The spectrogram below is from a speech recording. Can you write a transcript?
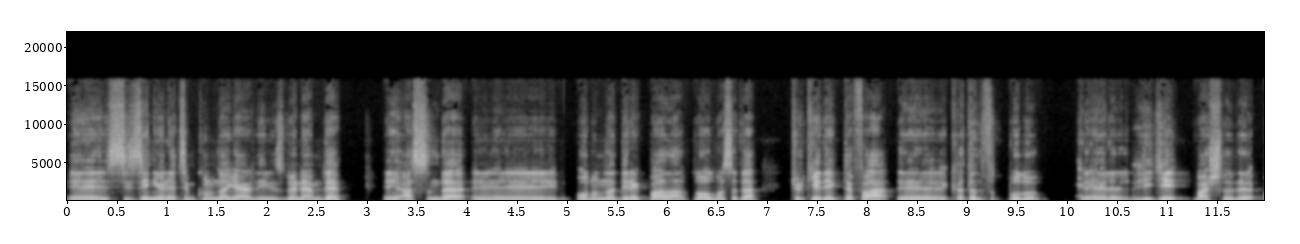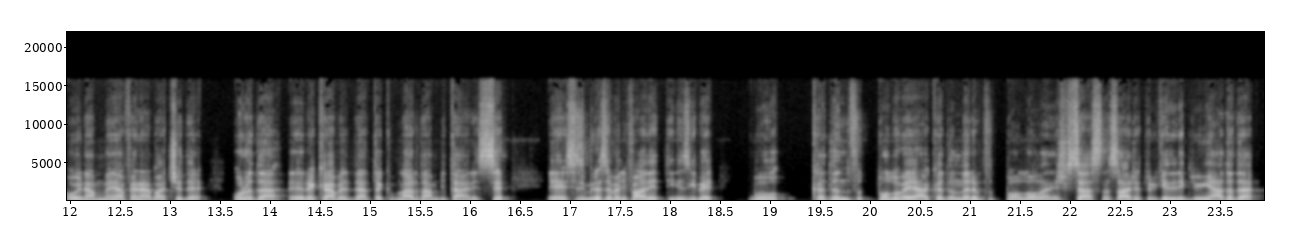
Ee, sizin yönetim kuruluna geldiğiniz dönemde e, aslında e, onunla direkt bağlantılı olmasa da Türkiye'de ilk defa e, kadın futbolu evet. e, ligi başladı oynanmaya. Fenerbahçe'de orada e, rekabet eden takımlardan bir tanesi. E, sizin biraz evvel ifade ettiğiniz gibi bu kadın futbolu veya kadınların futbolla olan ilişkisi aslında sadece Türkiye'de değil dünyada da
